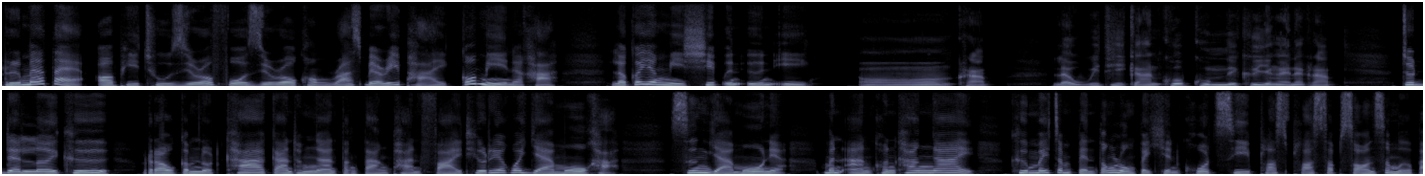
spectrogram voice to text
หรือแม้แต่ RP 2040ของ Raspberry Pi ก็มีนะคะ แล้วก็ยังมีชิปอื่น ๆ อีก อ๋อ ครับ แล้ววิธีการควบคุมนี่คือยังไงนะครับ จุดเด่นเลยคือ เรากำหนดค่าการทำงานต่างๆ ผ่านไฟล์ที่เรียกว่า YAML ค่ะ ซึ่ง YAML เนี่ย มันอ่านค่อนข้างง่าย คือไม่จำเป็นต้องลงไปเขียนโค้ด C++ ซับซ้อนเสมอไป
